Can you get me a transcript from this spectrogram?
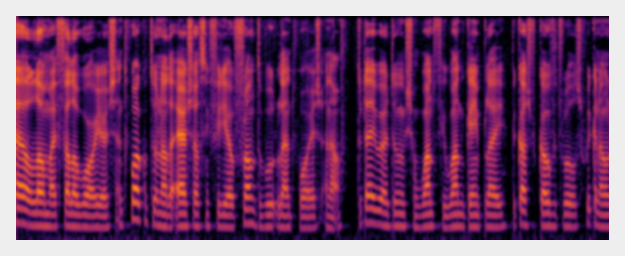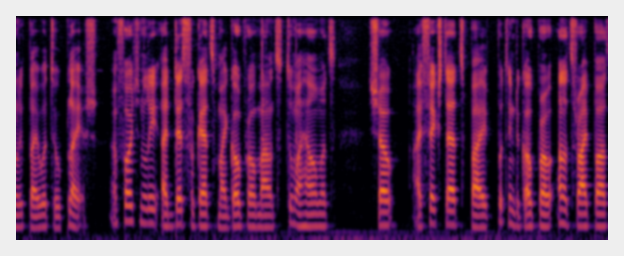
Hello my fellow warriors and welcome to another airsofting video from the Woodland Warriors NL. Today we are doing some 1v1 gameplay, because of COVID rules we can only play with two players. Unfortunately I did forget my GoPro mount to my helmet, so I fixed that by putting the GoPro on a tripod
